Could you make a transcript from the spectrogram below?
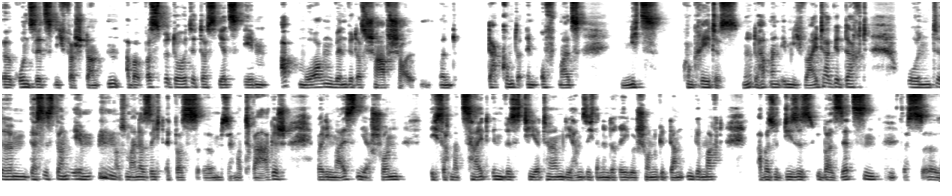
äh, grundsätzlich verstanden. Aber was bedeutet das jetzt eben ab morgen, wenn wir das scharf schalten? Und da kommt dann eben oftmals nichts Konkretes. Ne? Da hat man eben nicht weitergedacht. Und ähm, das ist dann eben aus meiner Sicht etwas, ähm, sag mal, tragisch, weil die meisten ja schon, ich sag mal, Zeit investiert haben. Die haben sich dann in der Regel schon Gedanken gemacht. Aber so dieses Übersetzen, das äh,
